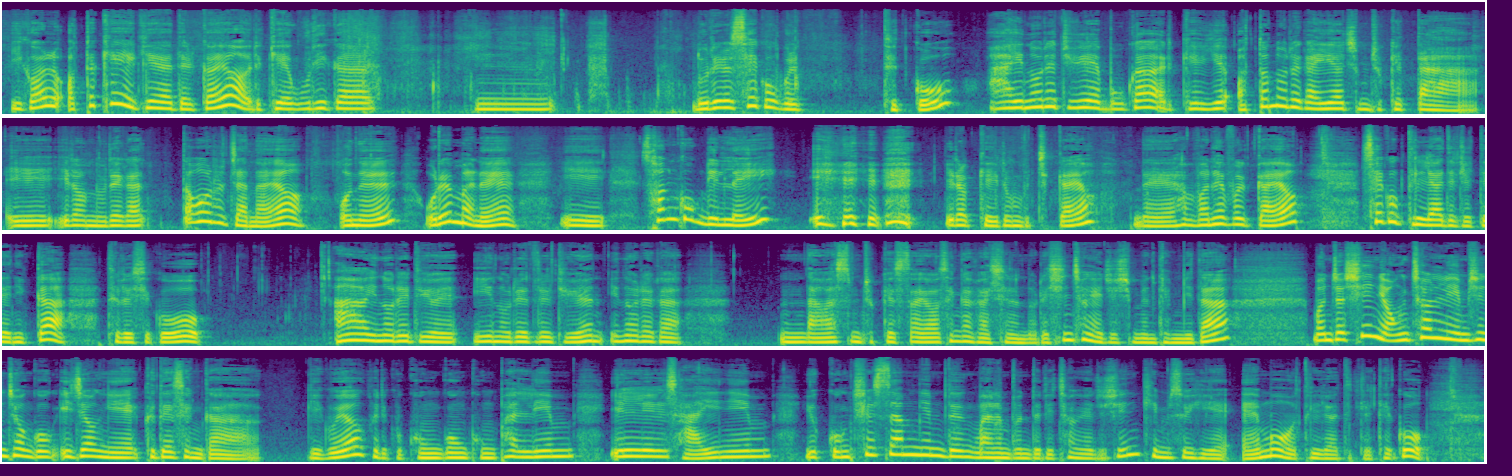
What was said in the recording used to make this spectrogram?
이걸 어떻게 얘기해야 될까요? 이렇게 우리가, 음, 노래를 세 곡을 듣고, 아, 이 노래 뒤에 뭐가 이렇게, 어떤 노래가 이어지면 좋겠다. 이, 이런 노래가 떠오르잖아요. 오늘, 오랜만에 이 선곡 릴레이? 이렇게 이름 붙일까요? 네, 한번 해볼까요? 세 곡 들려드릴 테니까 들으시고, 아, 이 노래 뒤에, 이 노래들 뒤엔 이 노래가 음, 나왔으면 좋겠어요. 생각하시는 노래 신청해 주시면 됩니다. 먼저 신영철님 신청곡 이정희의 그대 생각 이고요. 그리고 0008님, 1142님, 6073님 등 많은 분들이 청해주신 김수희의 애모 들려드릴 테고,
